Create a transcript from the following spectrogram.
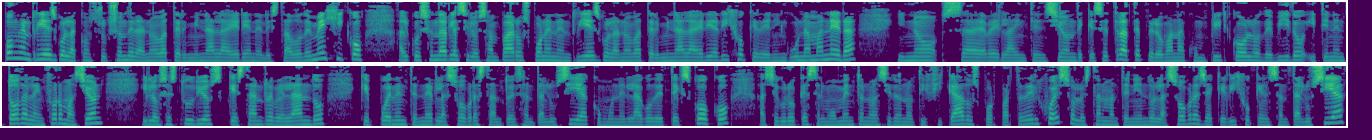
ponga en riesgo la construcción de la nueva terminal aérea en el Estado de México. Al cuestionarle si los amparos ponen en riesgo la nueva terminal aérea, dijo que de ninguna manera y no sabe la intención de que se trate, pero van a cumplir con lo debido y tienen toda la información y los estudios que están revelando que pueden tener las obras tanto en Santa Lucía como en el lago de Texcoco. Aseguró que hasta el momento no han sido notificados por parte del juez, solo están manteniendo las obras, ya que dijo que en Santa Lucía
